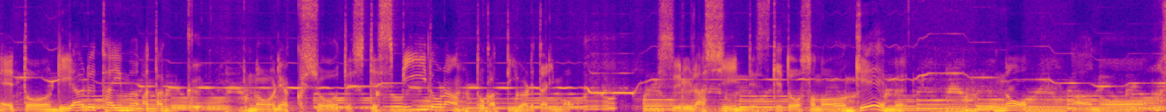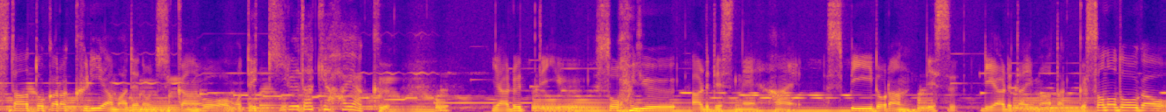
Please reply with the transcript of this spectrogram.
えっ、と、リアルタイムアタックの略称でして、スピードランとかって言われたりもするらしいんですけどそのゲームのあのスタートからクリアまでの時間をもうできるだけ早くやるっていうそういうあれですね。はい。スピードランです。リアルタイムアタック。その動画を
